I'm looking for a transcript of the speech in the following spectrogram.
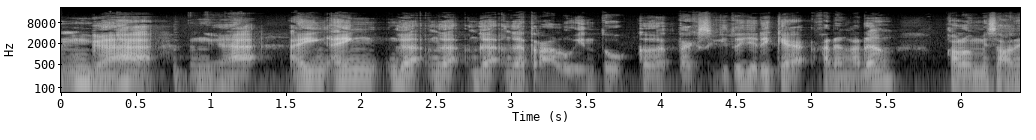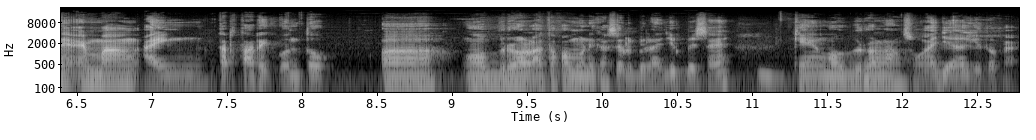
Enggak, enggak. Aing aing enggak enggak enggak enggak terlalu into ke teks gitu. Jadi kayak kadang-kadang kalau misalnya emang aing tertarik untuk eh, ngobrol atau komunikasi lebih lanjut biasanya kayak ngobrol langsung aja gitu kan.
